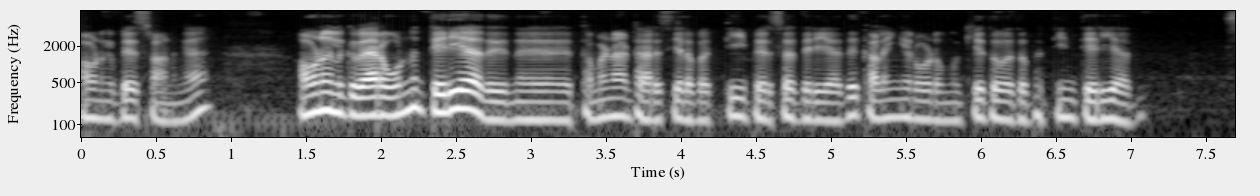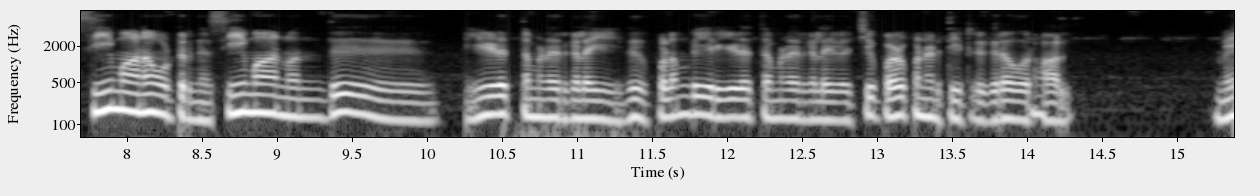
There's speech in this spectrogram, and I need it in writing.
அவனுங்க பேசுகிறானுங்க அவனுங்களுக்கு வேறு ஒன்றும் தெரியாது. இந்த தமிழ்நாட்டு அரசியலை பற்றி பெருசாக தெரியாது. கலைஞரோட முக்கியத்துவத்தை பற்றியும் தெரியாது. சீமானை விட்டுருங்க. சீமான் வந்து ஈழத்தமிழர்களை இது புலம்பெயர் ஈழத்தமிழர்களை வச்சு குழப்பம் நடத்திட்டு இருக்கிற ஒரு ஆள். மே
